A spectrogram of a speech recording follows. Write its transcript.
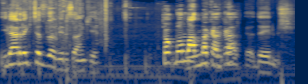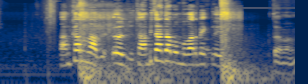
İlerideki çatıda biri sanki. Çok bomba atma Bomba kanka. kanka. Ya, değilmiş. Tamam kalın abi öldü. Tamam bir tane daha bomba var bekleyin. Tamam.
